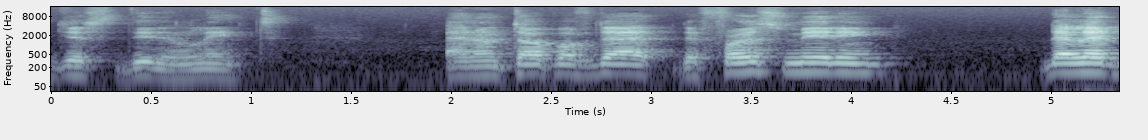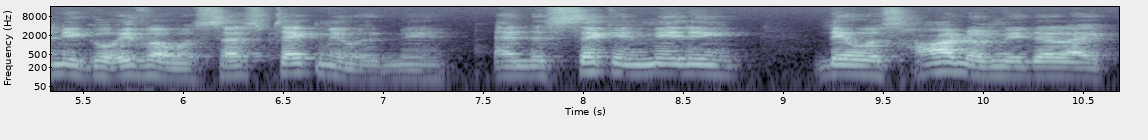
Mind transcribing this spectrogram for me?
just didn't link And on top of that, the first meeting, they let me go. If I was suspect, take me with me. And the second meeting, they was hard on me. They're like,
